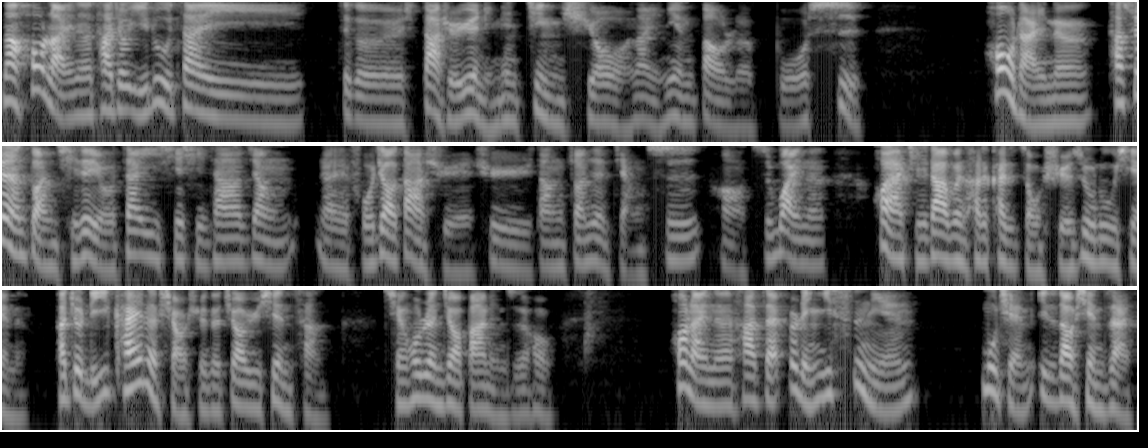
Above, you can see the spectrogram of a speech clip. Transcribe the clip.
那后来呢，他就一路在这个大学院里面进修啊，那也念到了博士。后来呢，他虽然短期的有在一些其他这样，呃，佛教大学去当专任讲师啊之外呢，后来其实大部分他就开始走学术路线了，他就离开了小学的教育现场，前后任教八年之后，后来呢，他在二零一四年，目前一直到现在，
